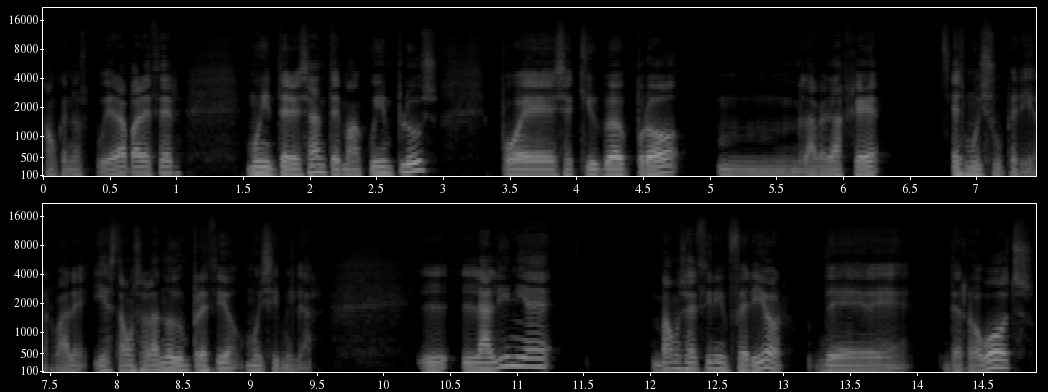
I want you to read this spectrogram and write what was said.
aunque nos pudiera parecer muy interesante McQueen Plus, pues el QBot Pro, mm, la verdad que es muy superior, ¿vale? Y estamos hablando de un precio muy similar. La línea, vamos a decir, inferior de, robots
